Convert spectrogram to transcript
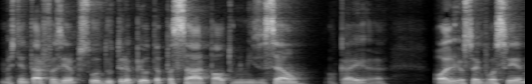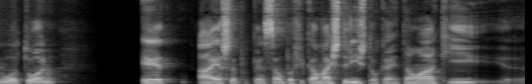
mas tentar fazer a pessoa do terapeuta passar para a autonomização, ok? Uh, olha, eu sei que você no outono é, há esta propensão para ficar mais triste, ok, então há aqui, eh,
